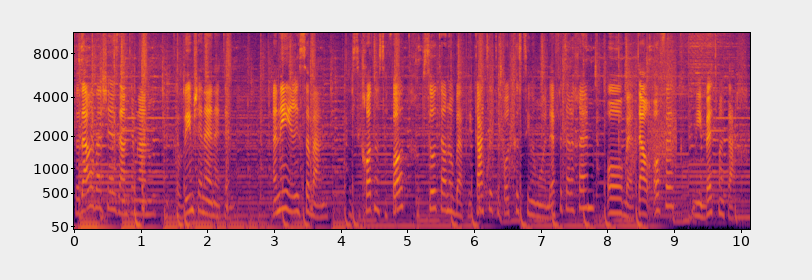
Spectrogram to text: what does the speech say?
תודה רבה שהאזנתם לנו, מקווים שנהנתם. אני איריס סבן. לשיחות נוספות, חפשו אותנו באפליקציית הפודקאסטים המועדפת עליכם, או באתר אופק מבית מטח.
